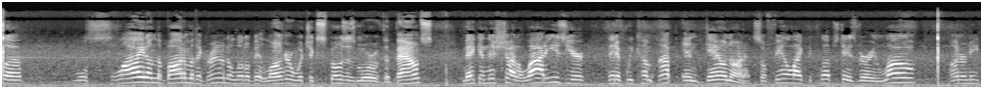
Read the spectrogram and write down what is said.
club will slide on the bottom of the ground a little bit longer, which exposes more of the bounce, making this shot a lot easier than if we come up and down on it. So feel like the club stays very low underneath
